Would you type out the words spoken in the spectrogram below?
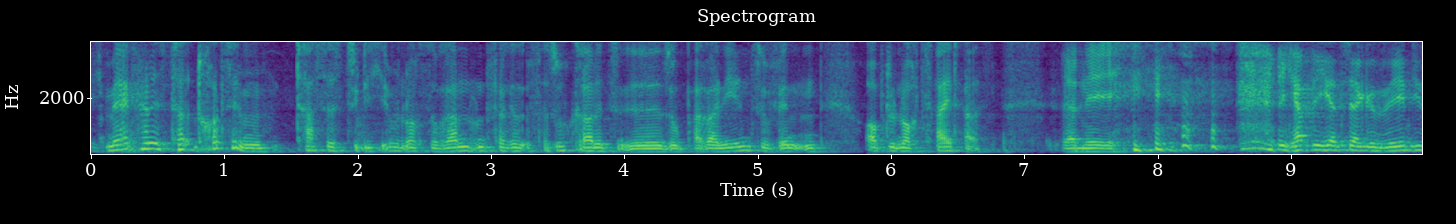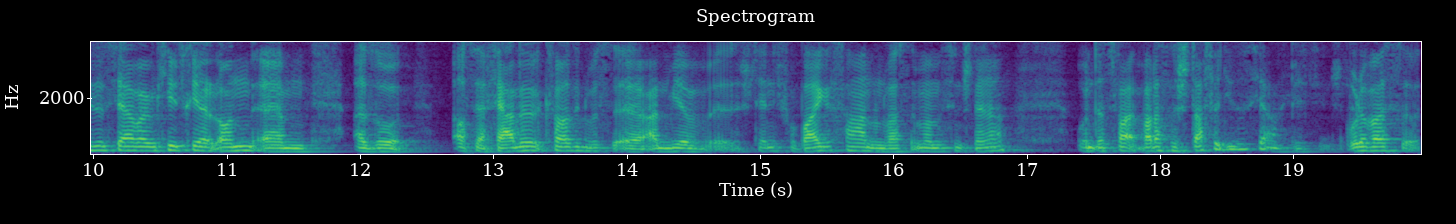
Ich merke, Hannes, trotzdem tastest du dich immer noch so ran und ver versuch gerade äh, so Parallelen zu finden, ob du noch Zeit hast. Ja, nee. ich habe dich jetzt ja gesehen dieses Jahr beim Kiel Triathlon. Ähm, also aus der Ferne quasi. Du bist äh, an mir äh, ständig vorbeigefahren und warst immer ein bisschen schneller. Und das war, war das eine Staffel dieses Jahr? Ein bisschen Oder warst, du-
